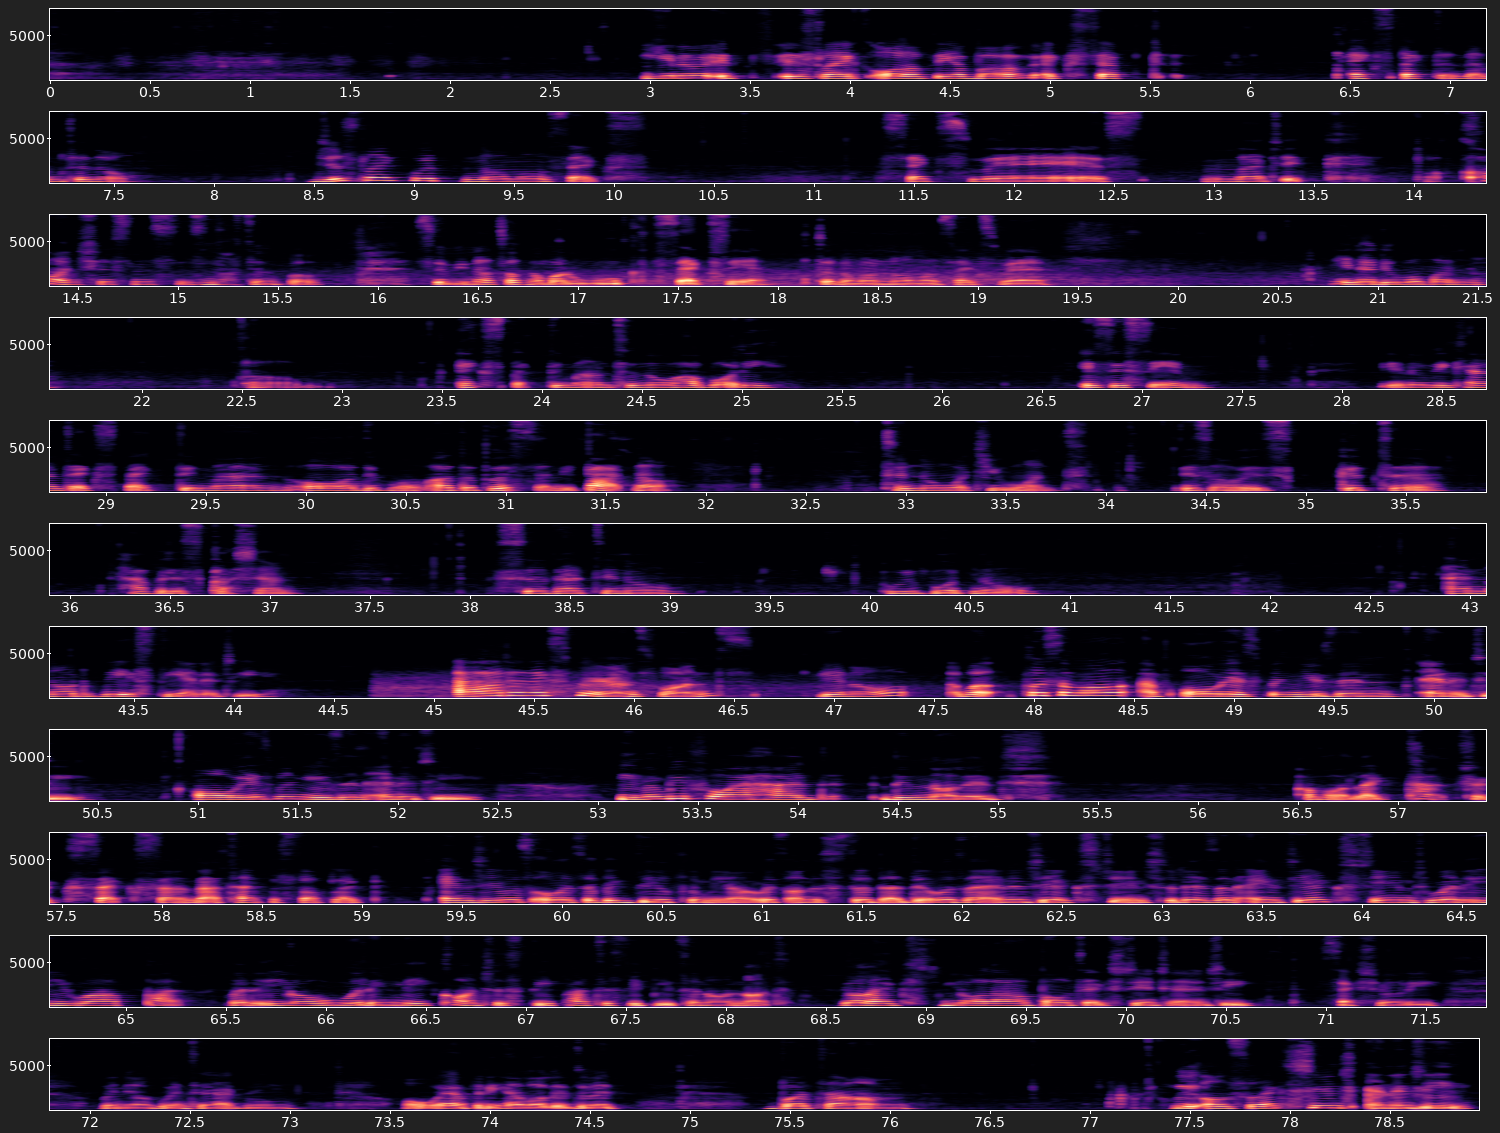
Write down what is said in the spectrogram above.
You know, it's it's like all of the above except expecting them to know. Just like with normal sex. Sex where magic or consciousness is not involved. So we're not talking about woke sex here. We're talking about normal sex where you know the woman um, expect the man to know her body. It's the same. You know, we can't expect the man or the other person, the partner, to know what you want. It's always good to have a discussion so that, you know, we both know and not waste the energy. I had an experience once, you know. Well, first of all, I've always been using energy, always been using energy. Even before I had the knowledge about like tantric sex and that type of stuff, like energy was always a big deal for me. I always understood that there was an energy exchange. So there's an energy exchange whether you are part, whether you are willingly, consciously participating or not. Y'all are, y'all are about to exchange energy sexually when you're going to that room or wherever the hell all they do it. But um, we also exchange energy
